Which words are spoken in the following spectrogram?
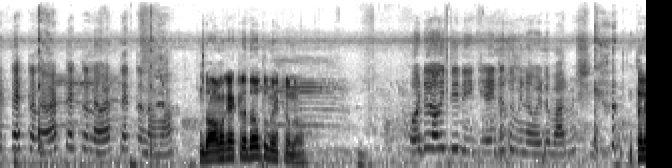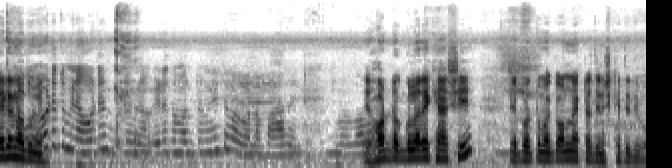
একটা একটা নাও একটা একটা নাও একটা একটা নাও মা দাও আমাকে একটা দাও তুমি একটা নাও। ওইটা ওই দিদি এইটা তুমি নাও এটা বার বেশি তাহলে এটা নাও তুমি। ওইটা তুমি নাও ওইটা তুমি নাও এটা তোমার তুমি নিতে পারব না বার এটা। এই হট ডগগুলো রেখে আসি এরপর তোমাকে অন্য একটা জিনিস খেতে দিব।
